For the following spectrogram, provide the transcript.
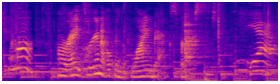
Come on. All right, so we're gonna open the blind bags first. Yeah.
